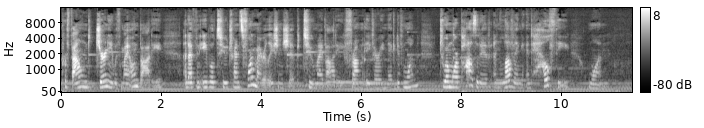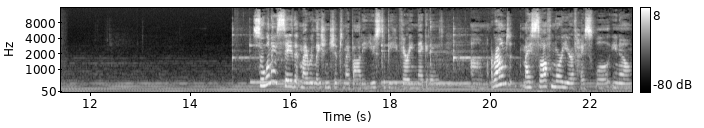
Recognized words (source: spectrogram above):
profound journey with my own body, and I've been able to transform my relationship to my body from a very negative one to a more positive and loving and healthy one. So, when I say that my relationship to my body used to be very negative, um, around my sophomore year of high school, you know,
